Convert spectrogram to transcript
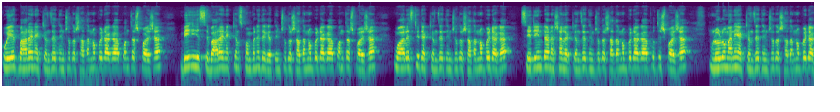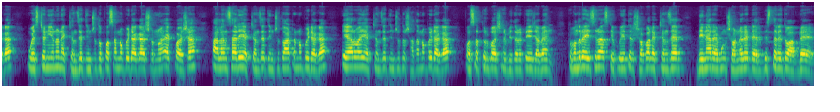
কুয়েত বাহরাইন এক্সচেঞ্জে তিনশত সাতানব্বই টাকা, পঞ্চাশ পয়সা। বিইসি বাহরাইন এক্সচেঞ্জ কোম্পানি থেকে তিনশত সাতানব্বই টাকা, পঞ্চাশ পয়সা। ওয়াল স্ট্রিট এক্সচেঞ্জে তিনশত সাতানব্বই টাকা। সিটি ইন্টারন্যাশনাল এক্সচেঞ্জে তিনশত সাতানব্বই টাকা, পঁচিশ পয়সা। লুলু মানি এক্সচেঞ্জে তিনশত সাতানব্বই টাকা। ওয়েস্টার্ন ইউনিয়ন এক্সচেঞ্জে তিনশত পঁচানব্বই টাকা, শূন্য এক পয়সা। আলানসারি এক্সচেঞ্জে তিনশত আটানব্বই টাকা। এআরওয়াই এক্সচেঞ্জে তিনশত সাতানব্বই টাকা। পঁচাত্তর বয়সের ভিতরে পেয়ে যাবেন। তো বন্ধুরা, এই ছিল আজকে কুয়েতের সকল এক্সচেঞ্জের দিনার এবং স্বর্ণের রেটের বিস্তারিত আপডেট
